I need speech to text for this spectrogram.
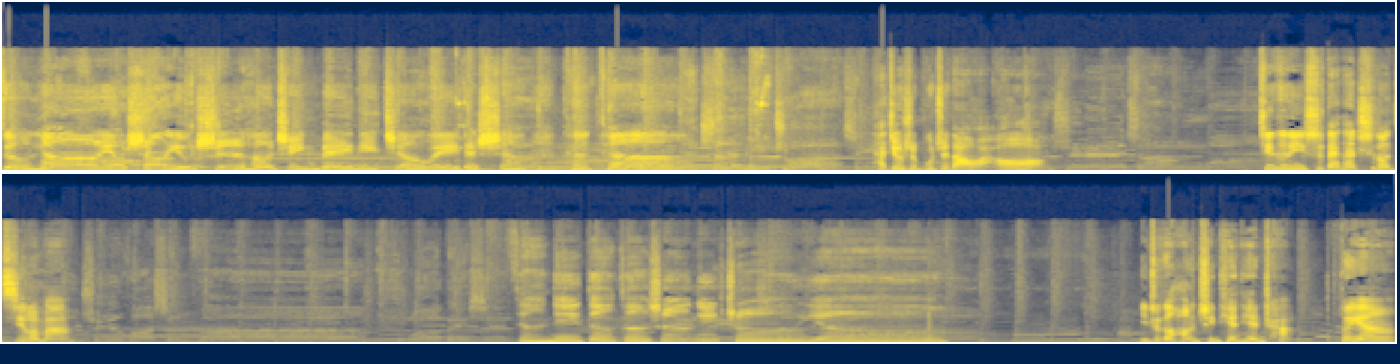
走了，忧伤有时候竟被你教喂的小颗糖。他就是不知道啊！哦，镜子，你是带他吃到鸡了吗？你的歌声你这样，你这个行情天天差，对呀，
